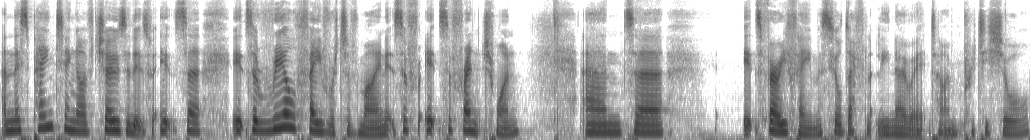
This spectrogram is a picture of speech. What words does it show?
And this painting I've chosen it's it's a it's a real favourite of mine. It's a it's a French one, and uh, it's very famous. You'll definitely know it. I'm pretty sure.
